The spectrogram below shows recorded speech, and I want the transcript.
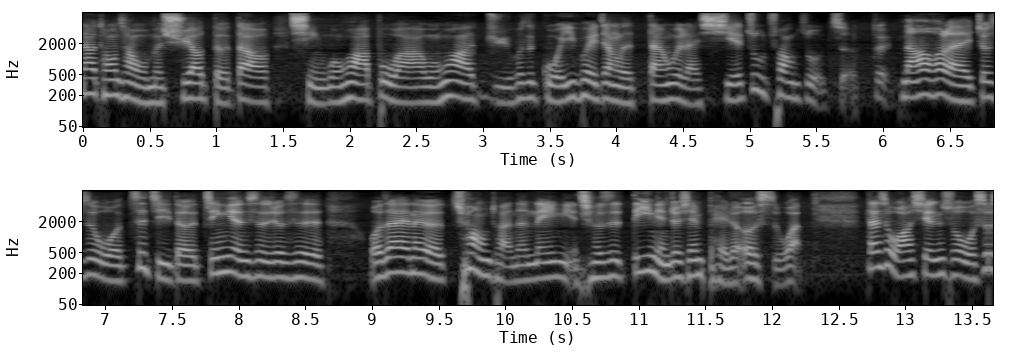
那通常我们需要得到请文化部啊、文化局或者国艺会这样的单位来协助创作者，对。然后后来就是我自己的经验是，就是我在那个创团的那一年，就是第一年就先赔了二十万，但是我要先说，我是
